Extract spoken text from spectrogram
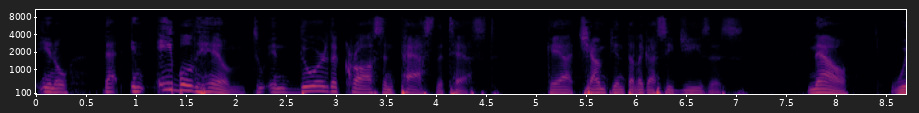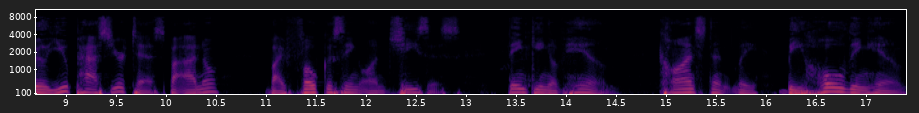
you know, that enabled him to endure the cross and pass the test. Kaya champion talaga si Jesus. Now, will you pass your test? Paano? By focusing on Jesus, thinking of Him, constantly beholding Him.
